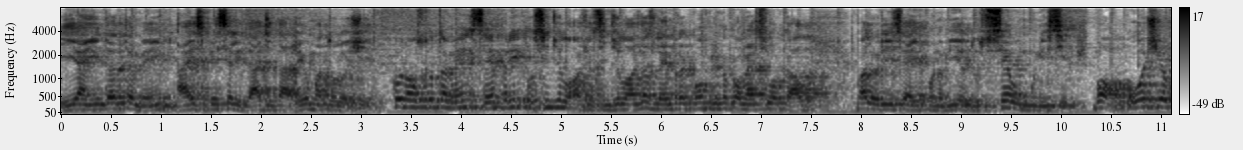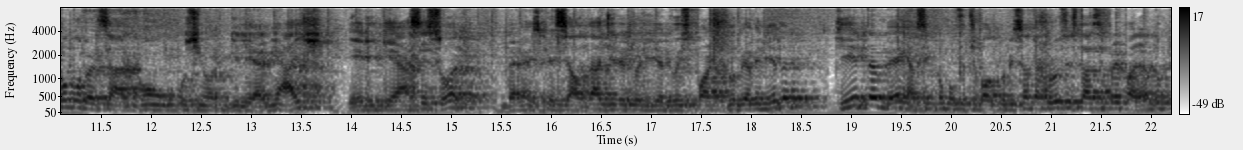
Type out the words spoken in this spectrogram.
e ainda também a especialidade da reumatologia. Conosco também sempre o Cindy Lojas. Cindy Lojas lembra, compre no comércio local valorize a economia do seu município. Bom, hoje eu vou conversar com o senhor Guilherme Aich, ele que é assessor né, especial da diretoria do Esporte Clube Avenida, que também, assim como o Futebol Clube Santa Cruz, está se preparando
